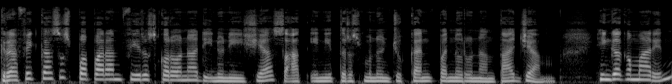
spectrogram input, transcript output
Grafik kasus paparan virus corona di Indonesia saat ini terus menunjukkan penurunan tajam. Hingga kemarin,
